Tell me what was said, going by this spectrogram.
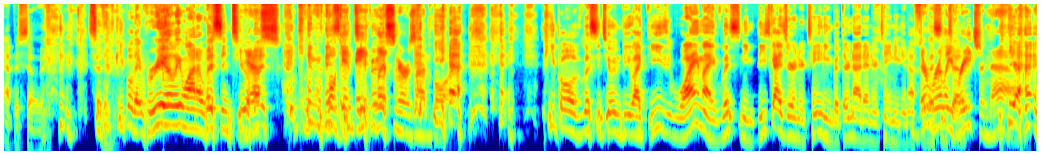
episode, so the people that really want to listen to yes, us can we'll listen get eight listeners on board. Yeah. People listen to it and be like, "These, why am I listening? These guys are entertaining, but they're not entertaining enough." They're to really to. reaching now. Yeah,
